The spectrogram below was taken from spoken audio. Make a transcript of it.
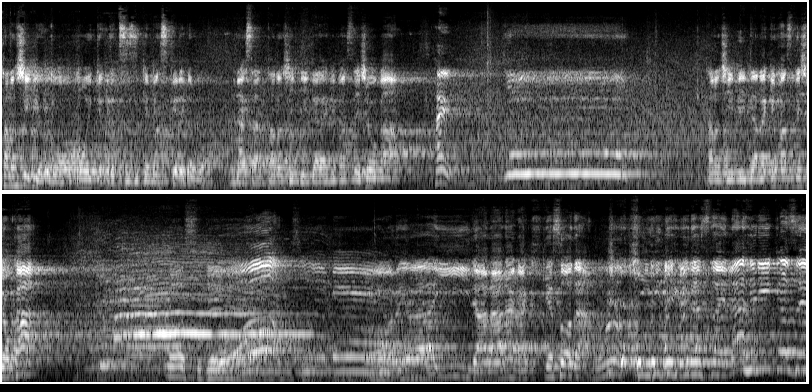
楽しい曲を多い曲続けますけれども皆さん楽しんでいただけますでしょうか？はい。楽しんでいただけますでしょうか？おすげえ。これはいいラララが聞けそうだ、聞いてください。ラフリー風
